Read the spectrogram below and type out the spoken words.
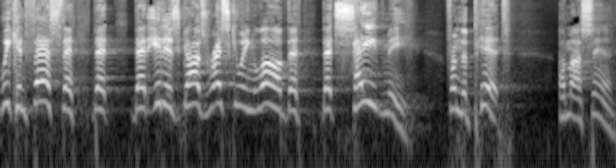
We confess that, that, that it is God's rescuing love that, that saved me from the pit of my sin.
